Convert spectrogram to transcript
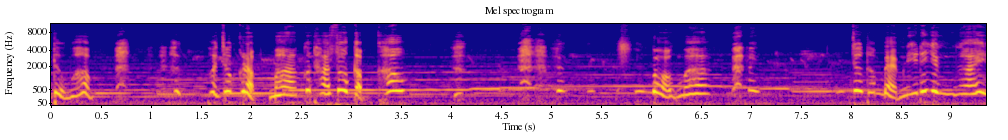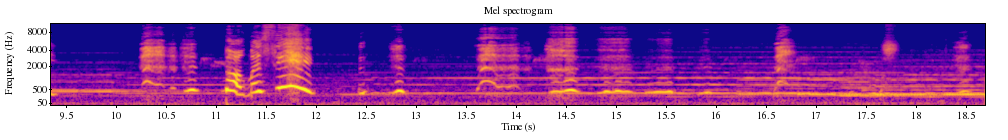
แต่ว่าพอเจ้ากลับมาก็ท้าสู้กับเขา บอกมา เจ้าทำแบบนี้ได้ยังไง บอกมาสิอื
